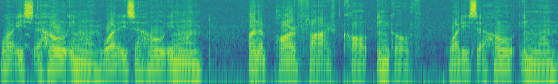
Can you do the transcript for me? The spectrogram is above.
What is a hole-in-one? What is a hole-in-one on a par 5 called in golf? What is a hole-in-one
